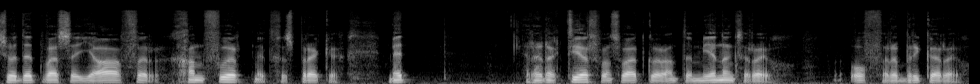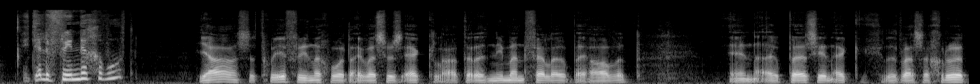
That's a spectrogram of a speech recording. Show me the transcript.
So dit was 'n jaar vir gaan voort met gesprekke met redakteurs van swart koerante meningsruil of rubrieke ruil. Het julle vriende geword? Ja, ons het goeie vriende geword. Hy was soos ek later as niemand fellow by Harvard en ou Percy en ek dit was 'n groot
